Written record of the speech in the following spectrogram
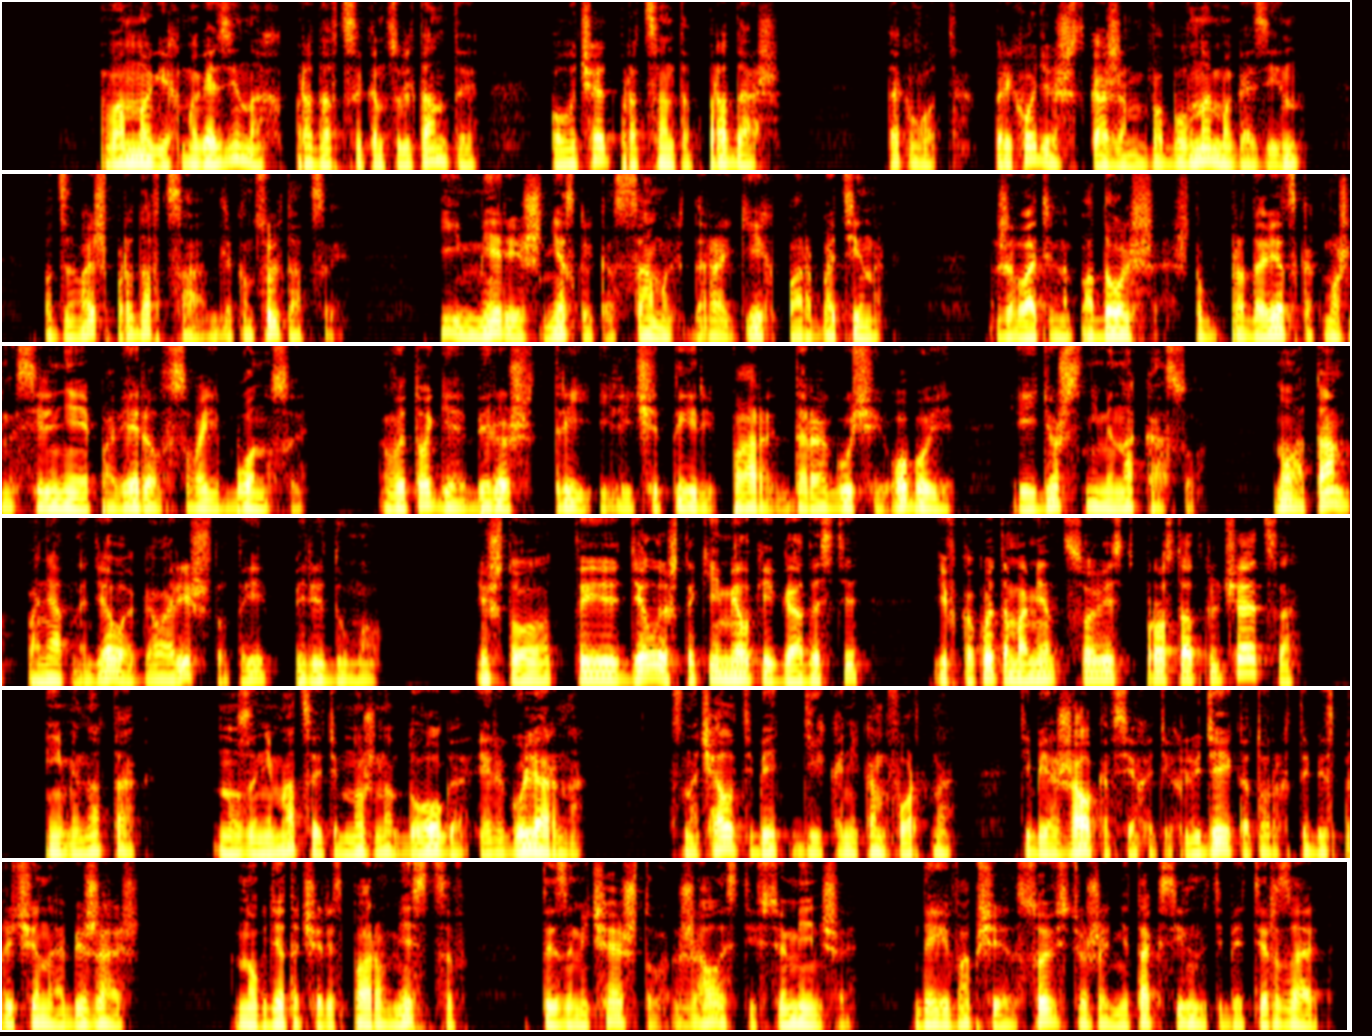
Во многих магазинах продавцы-консультанты получают процент от продаж. Так вот, приходишь, скажем, в обувной магазин, подзываешь продавца для консультации и меряешь несколько самых дорогих пар ботинок. Желательно подольше, чтобы продавец как можно сильнее поверил в свои бонусы. В итоге берешь три или четыре пары дорогущей обуви и идешь с ними на кассу. Ну а там, понятное дело, говоришь, что ты передумал. И что, ты делаешь такие мелкие гадости, и в какой-то момент совесть просто отключается? Именно так. Но заниматься этим нужно долго и регулярно. Сначала тебе дико некомфортно. Тебе жалко всех этих людей, которых ты без причины обижаешь. Но где-то через пару месяцев ты замечаешь, что жалости все меньше. Да и вообще, совесть уже не так сильно тебя терзает.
